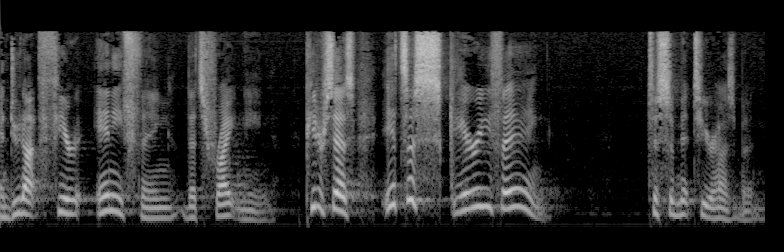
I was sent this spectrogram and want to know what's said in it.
and do not fear anything that's frightening. Peter says it's a scary thing to submit to your husband.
